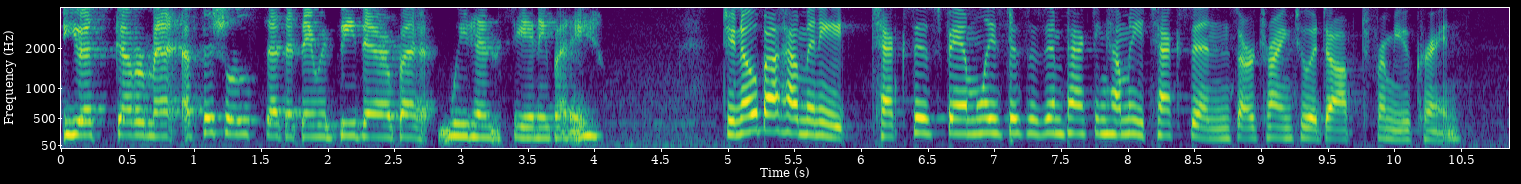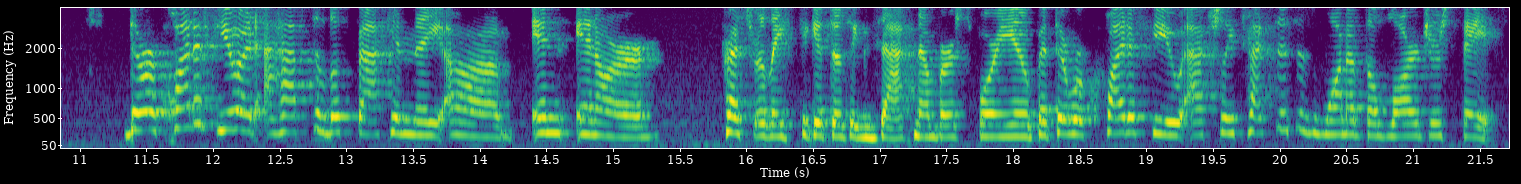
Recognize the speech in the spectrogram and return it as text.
U.S. Um, government officials said that they would be there, but we didn't see anybody. Do you know about how many Texas families this is impacting? How many Texans are trying to adopt from Ukraine? There are quite a few. I have to look back in the um, in in our press release to get those exact numbers for you, but there were quite a few. Actually, Texas is one of the larger states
